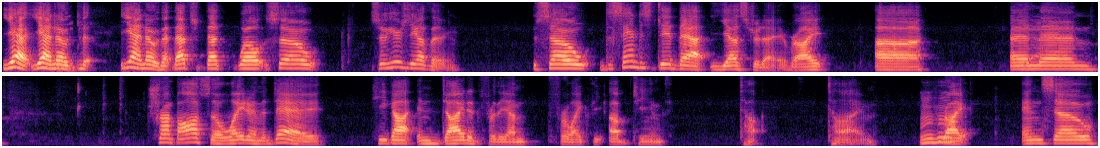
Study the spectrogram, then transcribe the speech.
Yeah, yeah, no, th- yeah, no, that that's that. Well, so, so here's the other thing. So DeSantis did that yesterday, right? Uh, and yeah. then Trump also later in the day, he got indicted for the um for like the umpteenth t- time, mm-hmm. right? And so,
